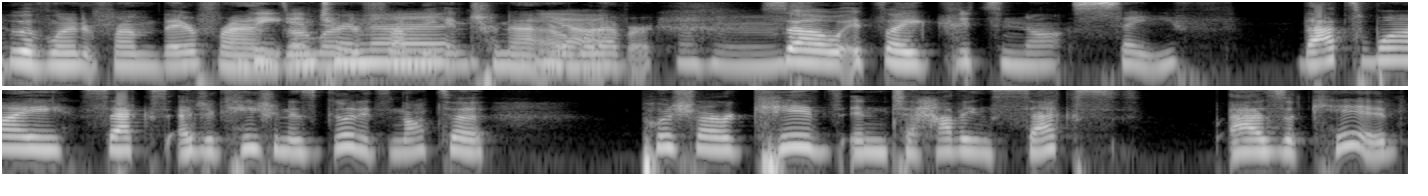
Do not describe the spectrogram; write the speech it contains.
who have learned it from their friends The or learned it from the internet. internet or Yeah. whatever. Mhm. So it's like It's not safe. that's why sex education is good. It's not to push our kids into having sex as a kid.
